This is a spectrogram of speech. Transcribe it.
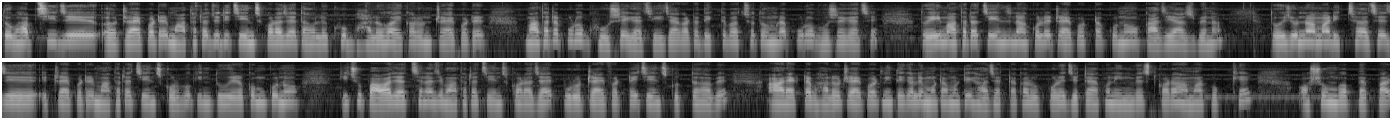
তো ভাবছি যে ট্রাইপডের মাথাটা যদি চেঞ্জ করা যায় তাহলে খুব ভালো হয়, কারণ ট্রাইপডের মাথাটা পুরো ঘষে গেছে। এই জায়গাটা দেখতে পাচ্ছ তোমরা, পুরো ঘষে গেছে। তো এই মাথাটা চেঞ্জ না করলে ট্রাইপডটা কোনো কাজে আসবে না। তো ওই জন্য আমার ইচ্ছা আছে যে, এই ট্রাইপডের মাথাটা চেঞ্জ করব, কিন্তু এরকম কোনো কিছু পাওয়া যাচ্ছে না যে মাথাটা চেঞ্জ করা যায়। পুরো ট্রাইপডটাই চেঞ্জ করতে হবে। আর একটা ভালো ট্রাইপড নিতে গেলে মোটামুটি হাজার টাকার উপরে যেটা এখন ইনভেস্ট করা আমার পক্ষে অসম্ভব ব্যাপার।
